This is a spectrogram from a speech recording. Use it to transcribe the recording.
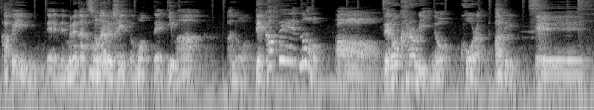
カフェインで眠れなくもなるし、ねと思って、今、あの、デカフェの。ゼロカロリーのコーラってあるんですよ。ええ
